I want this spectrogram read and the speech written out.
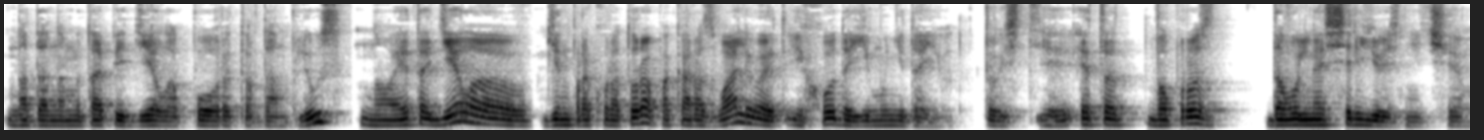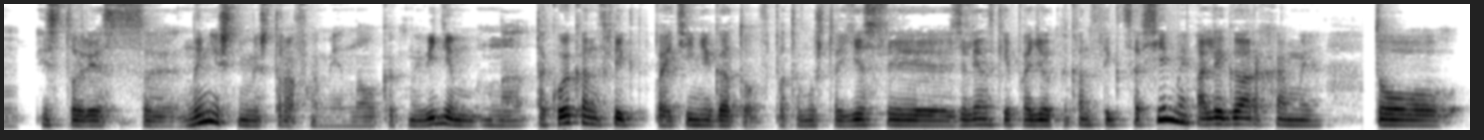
на данном этапе дело по Роттердам Плюс, но это дело Генпрокуратура пока разваливает и хода ему не дает. То есть э, это вопрос довольно серьезнее, чем история с нынешними штрафами, но, как мы видим, на такой конфликт пойти не готов, потому что если Зеленский пойдет на конфликт со всеми олигархами, то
